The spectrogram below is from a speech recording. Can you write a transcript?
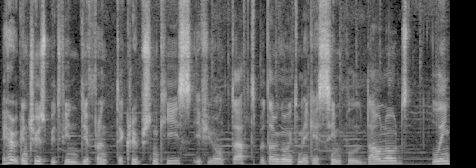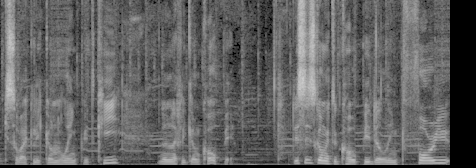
here you can choose between different decryption keys if you want that, but I'm going to make a simple download link, so I click on link with key, then I click on copy. This is going to copy the link for you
